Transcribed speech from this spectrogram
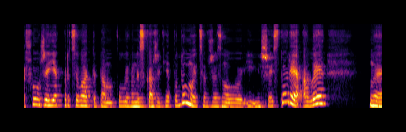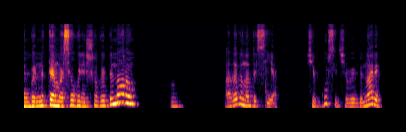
що вже як працювати там, коли вони скажуть, я подумаю, це вже знову інша історія, але ну, якби не тема сьогоднішнього вебінару, але вона десь є. Чи в курсі, чи в вебінарі.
